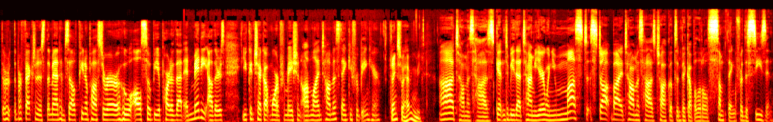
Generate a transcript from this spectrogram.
the, the perfectionist the man himself pino posteraro who will also be a part of that and many others. You can check out more information online thomas thank you for being here thanks for having me Ah, Thomas Haas. Getting to be that time of year when you must stop by Thomas Haas Chocolates and pick up a little something for the season.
